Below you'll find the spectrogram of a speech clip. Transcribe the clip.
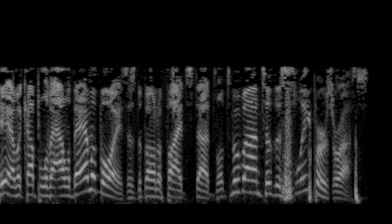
him a couple of Alabama boys as the bona fide studs. Let's move on to the sleepers, Russ.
